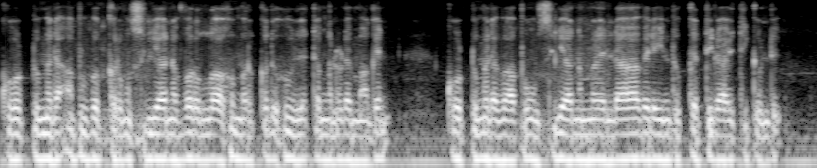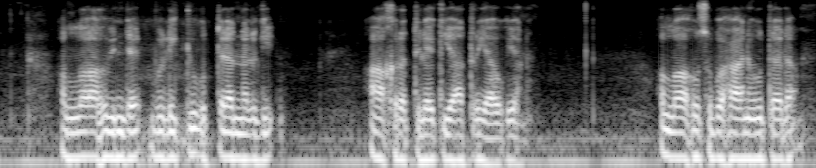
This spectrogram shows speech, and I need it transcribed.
കോട്ടുമല അബുബക്കർ മുസ്ലിയാ നവറുല്ലാഹു മർക്കദുഹു തങ്ങളുടെ മകൻ കോട്ടുമല ബാപ്പു മുസ്ലിയാർ നമ്മളെല്ലാവരെയും ദുഃഖത്തിലാഴ്ത്തിക്കൊണ്ട് അള്ളാഹുവിന്റെ വിളിക്ക് ഉത്തരം നൽകി ആഹ്റത്തിലേക്ക് യാത്രയാവുകയാണ്. അള്ളാഹു സുബാനുത്തല തല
